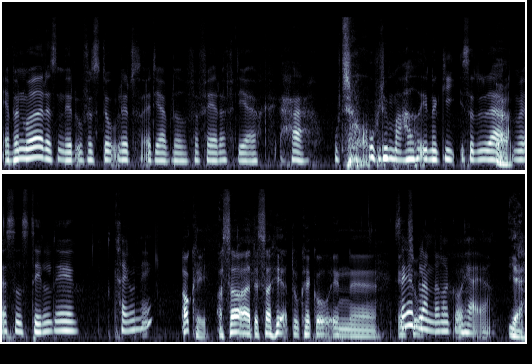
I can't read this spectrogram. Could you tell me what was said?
ja, på en måde er det sådan lidt uforståeligt, at jeg er blevet forfatter, fordi jeg har utrolig meget energi, så det der ja. med at sidde stille, det er krævende, ikke? Okay, og så er det så her, du kan gå en, øh, Så kan jeg blandt andet gå her, ja. Ja,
